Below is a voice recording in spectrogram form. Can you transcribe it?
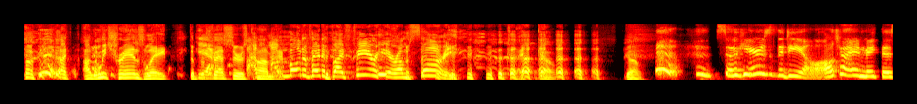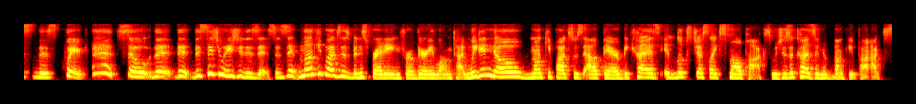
Uh, let me translate the Yeah. professor's I'm, comment. I'm motivated by fear here. I'm sorry. go, go. So here's the deal. I'll try and make this this quick. So the, the the situation is this: is that monkeypox has been spreading for a very long time. We didn't know monkeypox was out there because it looks just like smallpox, which is a cousin of monkeypox.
